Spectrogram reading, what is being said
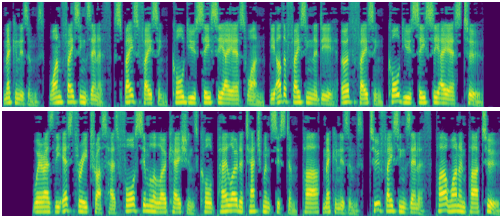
mechanisms, one facing zenith space facing called UCCAS-1, the other facing nadir Earth facing called UCCAS-2 whereas the S3 truss has four similar locations called Payload Attachment System mechanisms, two facing zenith PAR 1 and PAR 2,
